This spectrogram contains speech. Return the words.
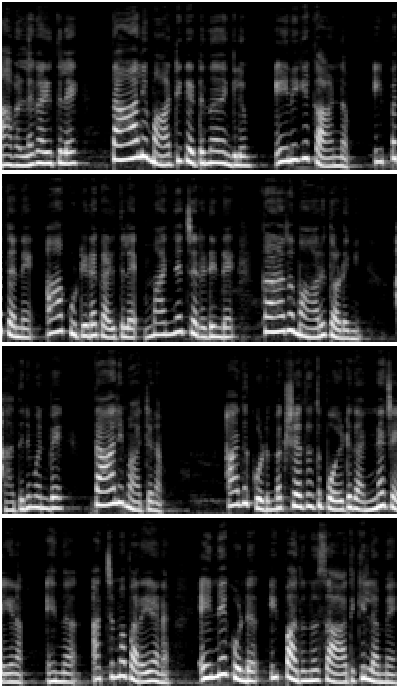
അവളുടെ കഴുത്തിലെ താലി മാറ്റി കെട്ടുന്നതെങ്കിലും എനിക്ക് കാണണം. ഇപ്പൊ തന്നെ ആ കുട്ടിയുടെ കഴുത്തിലെ മഞ്ഞച്ചരടിന്റെ കളർ മാറി തുടങ്ങി. അതിനു മുൻപേ താലി മാറ്റണം. അത് കുടുംബക്ഷേത്രത്തിൽ പോയിട്ട് തന്നെ ചെയ്യണം എന്ന് അച്ചമ്മ പറയാണ്. എന്നെ കൊണ്ട് ഇപ്പം അതൊന്നും സാധിക്കില്ലമ്മേ.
